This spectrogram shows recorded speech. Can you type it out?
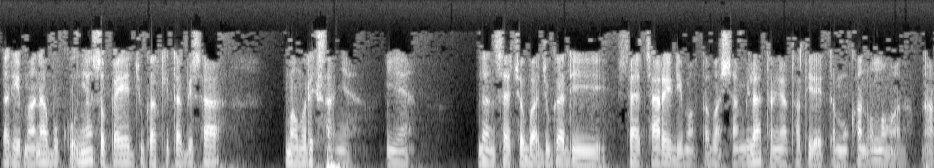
dari mana bukunya supaya juga kita bisa memeriksanya ya. Dan saya coba juga di saya cari di maktabah syamilah ternyata tidak ditemukan Allah Nah,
